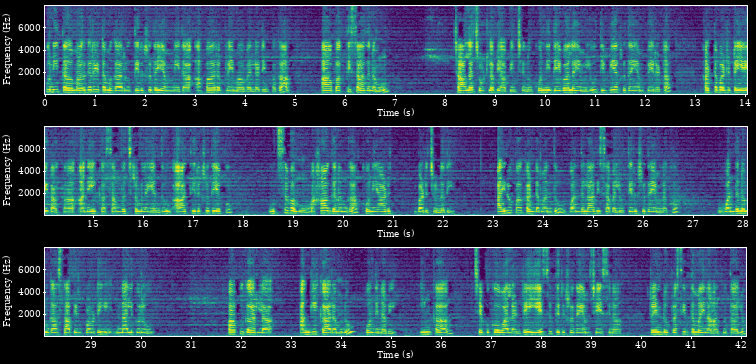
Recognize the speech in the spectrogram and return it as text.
పునీత మార్గరేటమ్మ గారు తిరుహృదయం మీద అపార ప్రేమ వెల్లడింపగా ఆ భక్తి సాధనము చాలా చోట్ల వ్యాపించెను. కొన్ని దేవాలయములు దివ్య హృదయం పేరట కట్టబడటయే కాక అనేక సంవత్సరముల యందు ఆ తిరుహృదయపు ఉత్సవము మహాగణంగా కొనియాడబడుచున్నది. ఐరోపా ఖండమందు వందలాది సభలు తిరుహృదయంనకు వందనంగా స్థాపింపబడి నలుగురు పాపుగార్ల అంగీకారమును పొందినవి. ఇంకా చెప్పుకోవాలంటే యేసు తిరుహృదయం చేసిన రెండు ప్రసిద్ధమైన అద్భుతాలు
